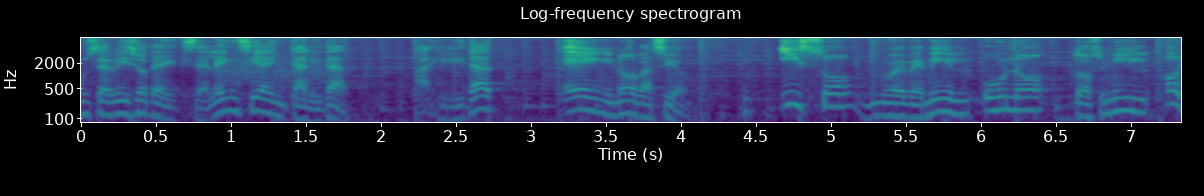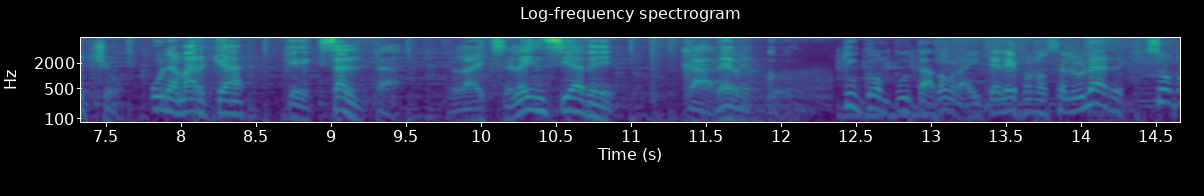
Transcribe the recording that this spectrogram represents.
un servicio de excelencia en calidad, agilidad e innovación. ISO 9001-2008, una marca que exalta la excelencia de Caderco. Tu computadora y teléfono celular son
